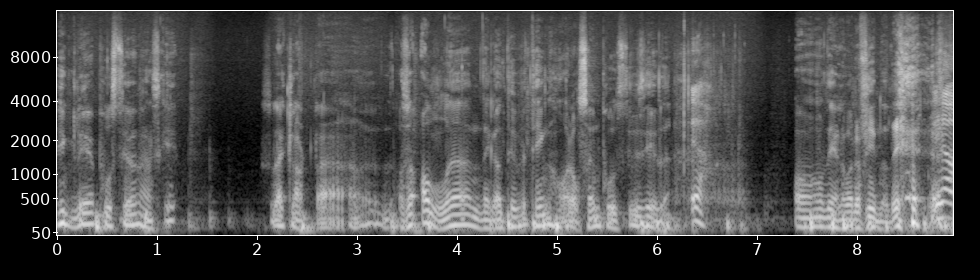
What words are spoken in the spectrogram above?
Hyggelige, positive mennesker. Så det er klart eh, altså Alle negative ting har også en positiv side. ja. Og det gjelder bare å finne dem. Ja,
